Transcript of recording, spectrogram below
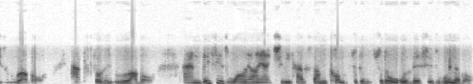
is rubble, absolute rubble. And this is why I actually have some confidence that all of this is winnable.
